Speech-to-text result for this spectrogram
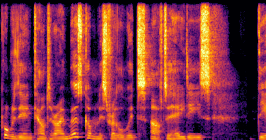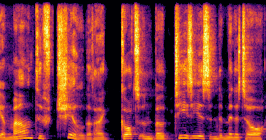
probably the encounter I most commonly struggle with after Hades, the amount of chill that I got on both Theseus and the Minotaur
